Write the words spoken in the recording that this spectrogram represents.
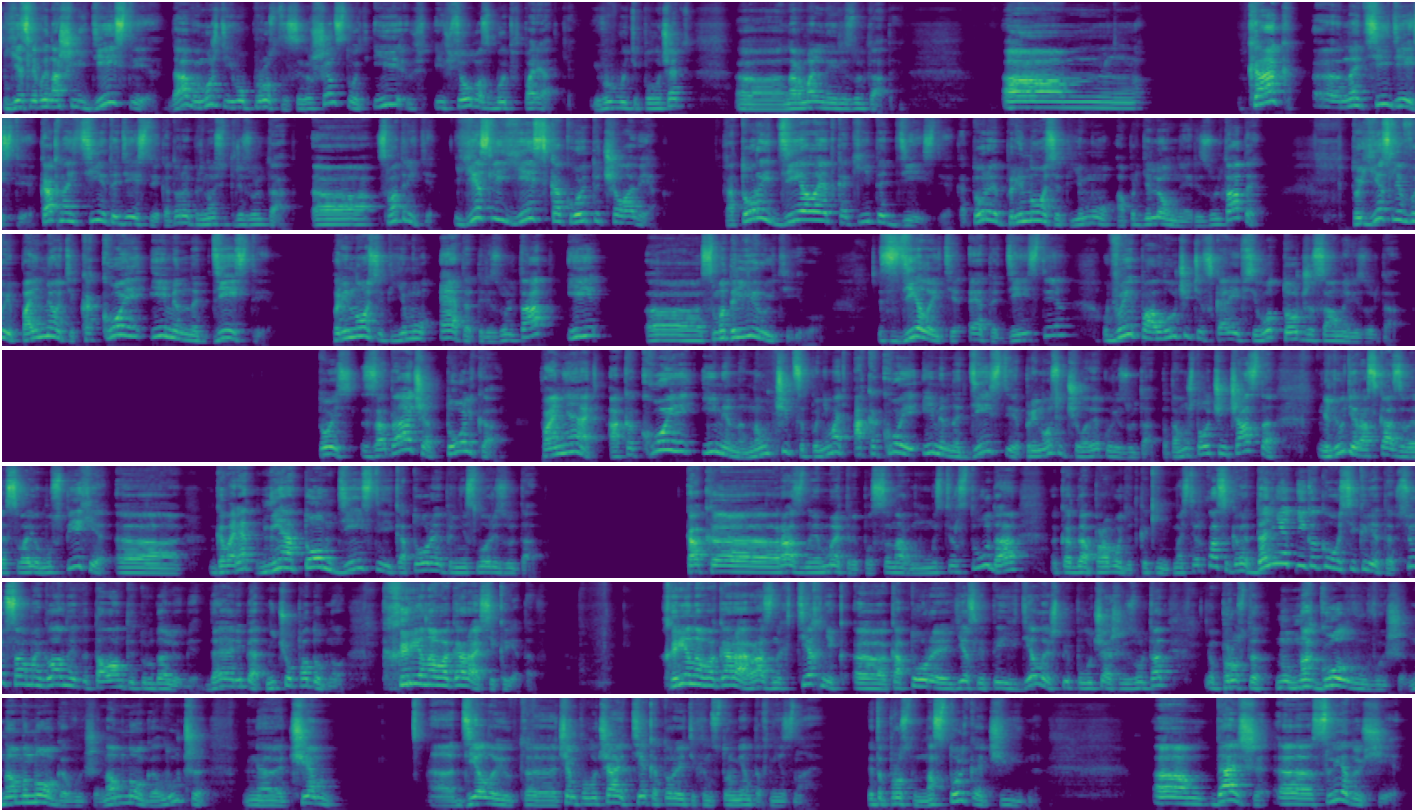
если вы нашли действие, да, вы можете его просто совершенствовать, и, и все у вас будет в порядке. И вы будете получать Э, нормальные результаты. Как э, найти действие? Как найти это действие, которое приносит результат? Э, смотрите, если есть какой-то человек, который делает какие-то действия, которые приносят ему определенные результаты, то если вы поймете, какое именно действие приносит ему этот результат и э, смоделируете его, сделайте это действие, вы получите, скорее всего, тот же самый результат. То есть задача только понять, а какое именно, научиться понимать, а какое именно действие приносит человеку результат. Потому что очень часто люди, рассказывая о своем успехе, э, говорят не о том действии, которое принесло результат. Как э, разные метры по сценарному мастерству, да, когда проводят какие-нибудь мастер-классы, говорят, да нет никакого секрета, все самое главное это талант и трудолюбие. Да, ребят, ничего подобного. Хренова гора секретов. Хренова гора разных техник, э, которые, если ты их делаешь, ты получаешь результат просто ну, на голову выше, намного выше, намного лучше, э, чем делают, чем получают те, которые этих инструментов не знают. Это просто настолько очевидно. Дальше, следующее.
